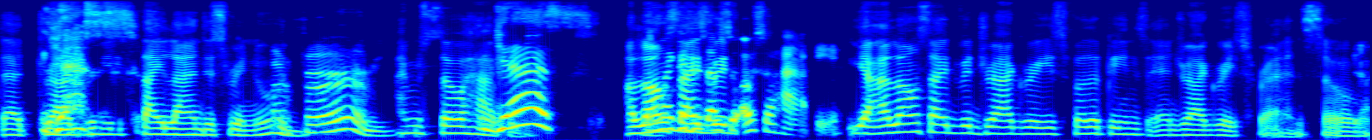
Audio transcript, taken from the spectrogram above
that Drag Race Thailand is renewed. Confirmed. I'm so happy. Yes. Oh my Alongside goodness, I'm so, I'm so happy. yeah, alongside with Drag Race Philippines and Drag Race France. So Yeah.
